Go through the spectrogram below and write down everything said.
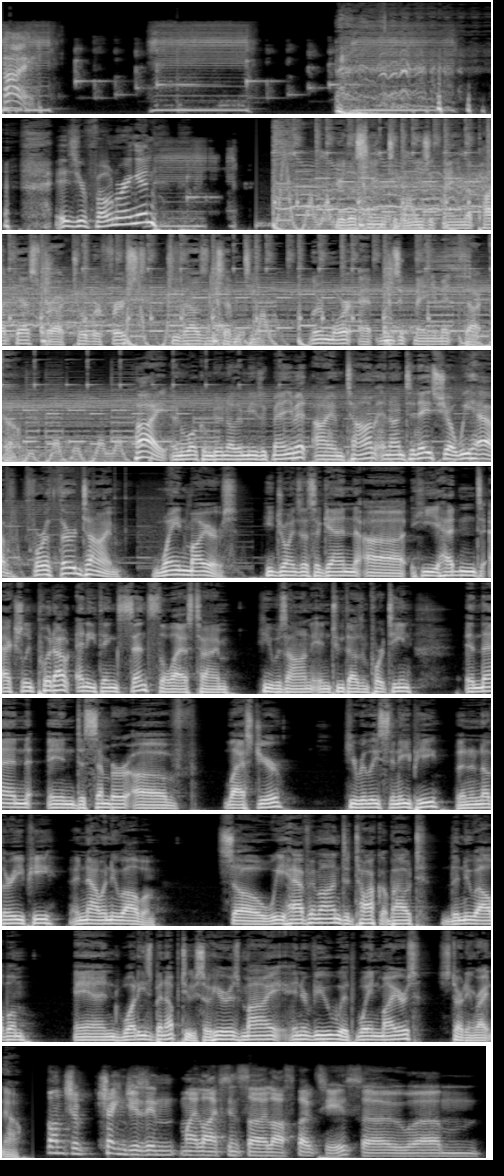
Hi. Is your phone ringing? You're listening to the Music Manumit podcast for October 1st, 2017. Learn more at musicmanumit.com. Hi, and welcome to another Music Manumit. I am Tom, and on today's show, we have, for a third time, Wayne Myers. He joins us again. Uh, he hadn't actually put out anything since the last time he was on in 2014. And then in December of last year, he released an EP, then another EP, and now a new album. So we have him on to talk about the new album and what he's been up to. So here is my interview with Wayne Myers starting right now. Bunch of changes in my life since I last spoke to you. So um,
